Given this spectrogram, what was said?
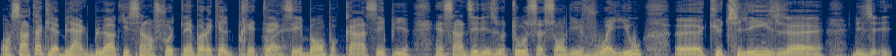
On s'entend que le Black Bloc, ils s'en foutent. N'importe quel prétexte, Ouais. c'est bon pour casser puis incendier des autos. Ce sont des voyous euh, qui utilisent... là, des-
